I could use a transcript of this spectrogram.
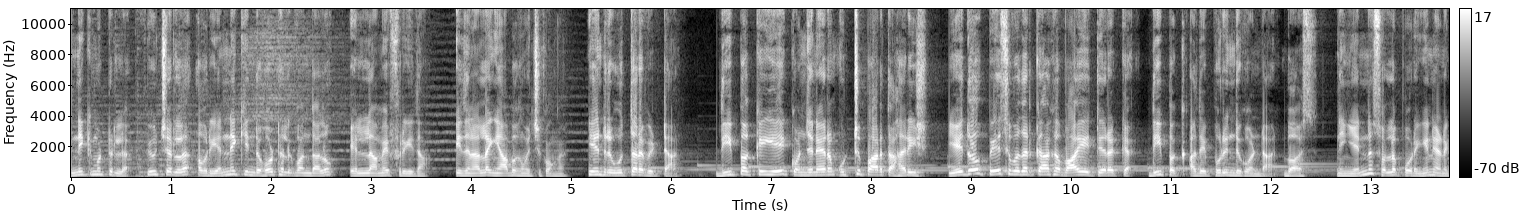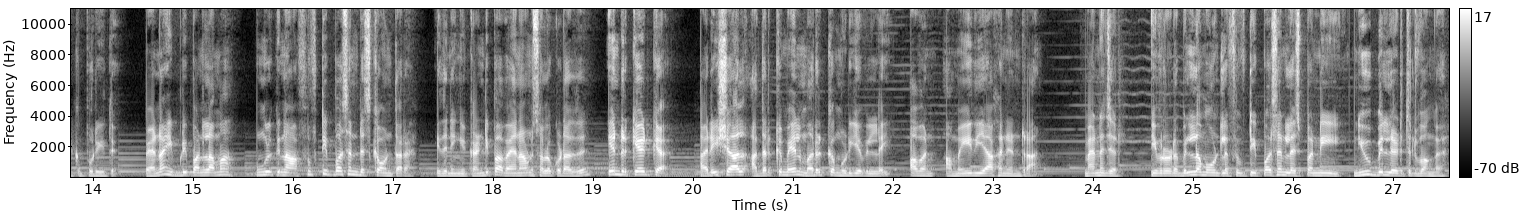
இன்னைக்கு மட்டும் இல்லை ஃபியூச்சரில் அவர் என்னைக்கு இந்த ஹோட்டலுக்கு வந்தாலும் எல்லாமே ஃப்ரீ தான். இதை நல்லா ஞாபகம் வச்சுக்கோங்க என்று உத்தரவிட்டான். தீபக்கையே கொஞ்ச நேரம் உற்று பார்த்த ஹரிஷ் ஏதோ பேசுவதற்காக வாயை திறக்க தீபக் அதை புரிந்து கொண்டான். பாஸ் நீங்க என்ன சொல்ல போறீங்கன்னு எனக்கு புரியுது. வேணா இப்படி பண்ணலாமா? உங்களுக்கு நான் 50% பர்சன்ட் டிஸ்கவுண்ட் தரேன். இது நீங்க கண்டிப்பா வேணாம்னு சொல்லக்கூடாது என்று கேட்க ஹரிஷால் அதற்கு மேல் மறுக்க முடியவில்லை. அவன் அமைதியாக நின்றான். மேனேஜர் இவரோட பில் அமௌண்ட்ல 50% பர்சன்ட் லெஸ் பண்ணி நியூ பில் எடுத்துட்டு வாங்க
